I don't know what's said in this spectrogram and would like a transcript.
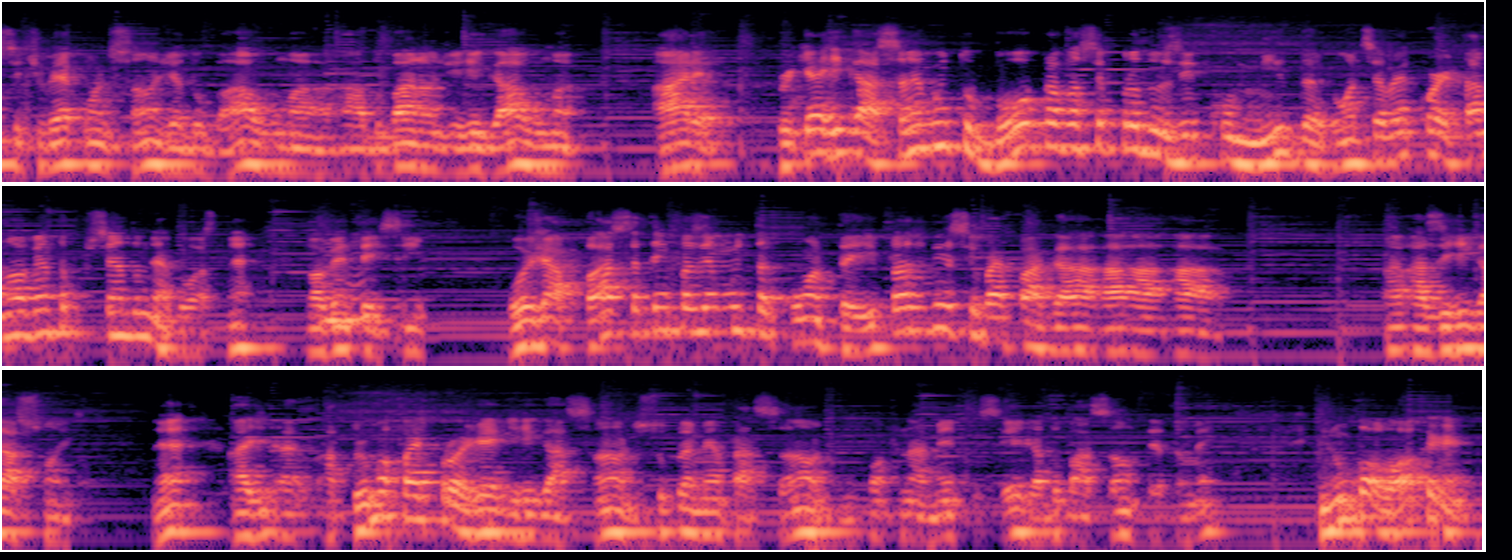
se tiver condição de adubar alguma, adubar não, de irrigar alguma área porque a irrigação é muito boa para você produzir comida, onde você vai cortar 90% do negócio, né? 95%. Uhum. Hoje a pasta tem que fazer muita conta aí para ver se vai pagar a, a, a, as irrigações. Né? A, turma faz projeto de irrigação, de suplementação, de confinamento que seja, adubação até também, e não coloca, gente,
